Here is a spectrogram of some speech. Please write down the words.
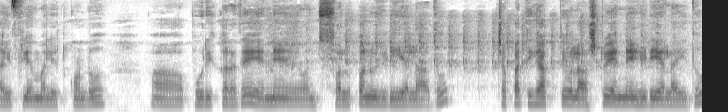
ಹೈ ಫ್ಲೇಮಲ್ಲಿ ಇಟ್ಕೊಂಡು ಪೂರಿ ಕರೆದ್ರೆ ಎಣ್ಣೆ ಒಂದು ಸ್ವಲ್ಪನೂ ಹಿಡಿಯಲ್ಲ ಅದು. ಚಪಾತಿಗೆ ಹಾಕ್ತೀವಲ್ಲ, ಅಷ್ಟು ಎಣ್ಣೆ ಹಿಡಿಯಲ್ಲ ಇದು.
